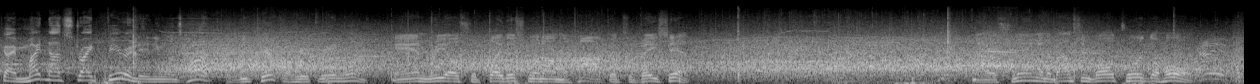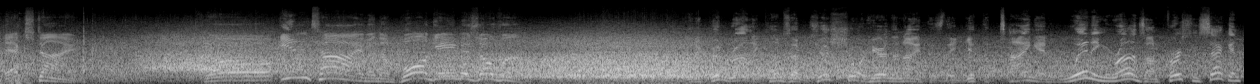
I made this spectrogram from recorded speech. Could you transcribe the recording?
Guy might not strike fear into anyone's heart, but be careful here, three and one. And Rios will play this one on the hop. It's a base hit. Now a swing and a bouncing ball toward the hole. Eckstein. Throw in time, and the ball game is over. And a good rally comes up just short here in the ninth as they get the tying and winning runs on first and second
